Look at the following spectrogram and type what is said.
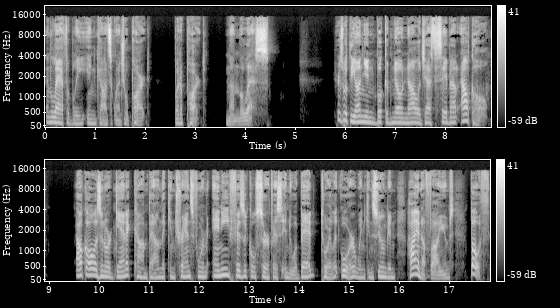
and laughably inconsequential part, but a part nonetheless. Here's what the Onion Book of Known Knowledge has to say about alcohol. Alcohol is an organic compound that can transform any physical surface into a bed, toilet, or, when consumed in high enough volumes, both.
